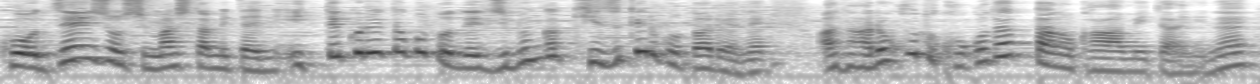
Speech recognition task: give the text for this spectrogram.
こう前処しましたみたいに言ってくれたことで自分が気づけることあるよね。あ、なるほど、ここだったのか、みたいにね。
